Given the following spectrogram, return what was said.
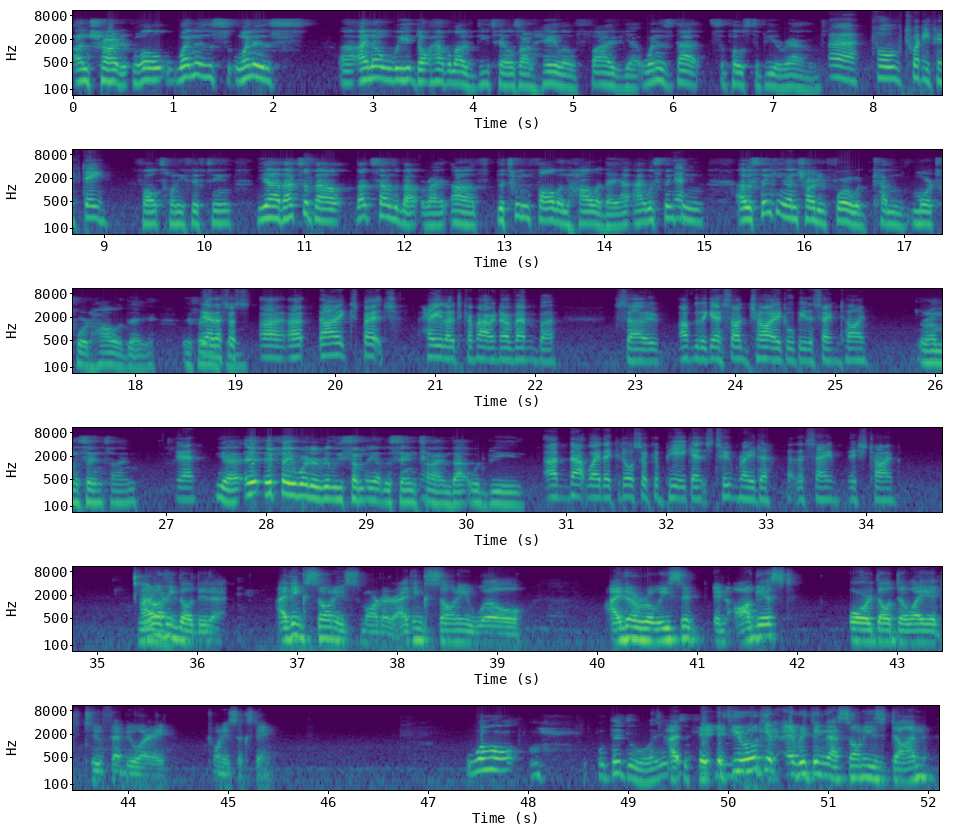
Uncharted. Well, when is when is? Uh, I know we don't have a lot of details on Halo Five yet. When is that supposed to be around? Uh, fall 2015. Fall 2015. Yeah, that's about. That sounds about right. Uh, between fall and holiday. I, I was thinking. I was thinking Uncharted Four would come more toward holiday. If Yeah, that's what I, I I expect Halo to come out in November, so I'm gonna guess Uncharted will be the same time. around the same time. Yeah, Yeah, i- if they were to release something at the same time, that would be. And that way they could also compete against Tomb Raider at the same ish time. I don't think they'll do that. I think Sony's smarter. I think Sony will either release it in August or they'll delay it to February 2016. Well, would they delay it? I, if you look at everything that Sony's done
